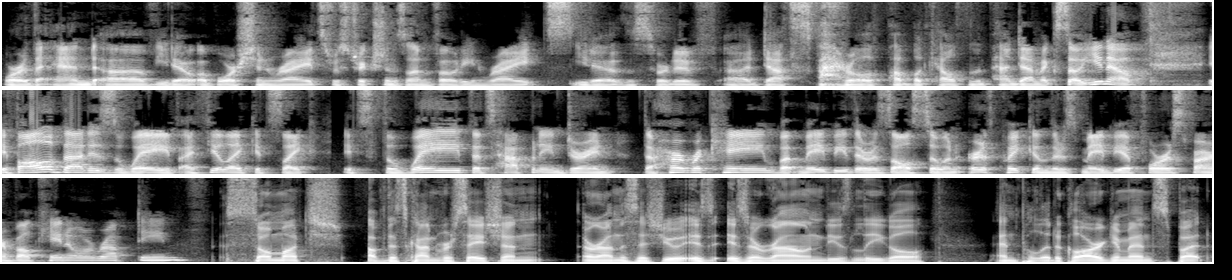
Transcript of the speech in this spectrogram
or the end of, you know, abortion rights, restrictions on voting rights, you know, the sort of uh, death spiral of public health in the pandemic. So, you know, if all of that is a wave, I feel like it's like, it's the wave that's happening during the hurricane, but maybe there is also an earthquake and there's maybe a forest fire and volcano erupting. So much of this conversation around this issue is is around these legal and political arguments, but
